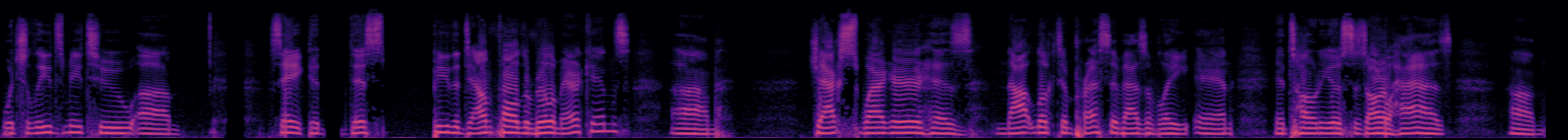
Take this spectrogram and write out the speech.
which leads me to um, say, could this be the downfall of the Real Americans? Um, Jack Swagger has not looked impressive as of late, and Antonio Cesaro has. Um,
